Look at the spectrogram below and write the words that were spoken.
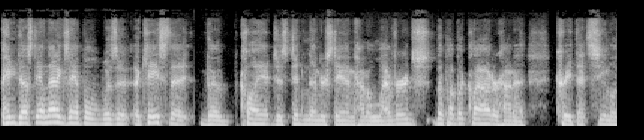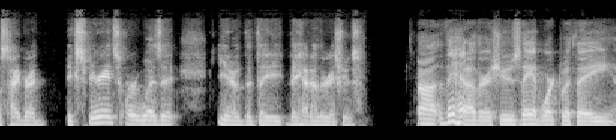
Hey, Dusty, on that example, was it a case that the client just didn't understand how to leverage the public cloud or how to create that seamless hybrid experience, or was it, you know, that they they had other issues? Uh, they had other issues. They had worked with a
